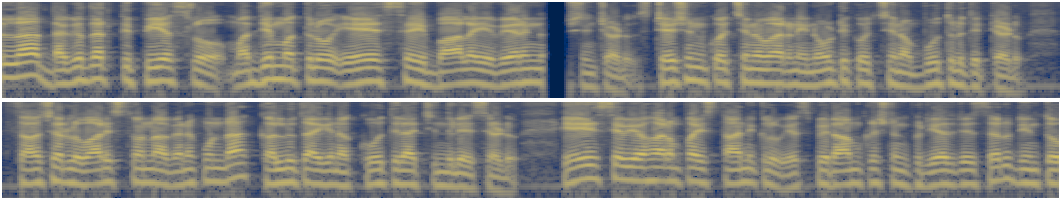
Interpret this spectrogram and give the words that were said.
జిల్లా దగదర్తి పిఎస్లో లో మత్తులో ఏఎస్ఐ బాలయ్య వేరంగా దర్శించాడు స్టేషన్కు వచ్చిన వారిని నోటికొచ్చిన బూతులు తిట్టాడు. సహచరులు వారిస్తున్నా వినకుండా కళ్ళు తాగిన కోతిలా చిందులేశాడు. ఏఎస్ఐ వ్యవహారంపై స్థానికులు ఎస్పీ రామకృష్ణకు ఫిర్యాదు చేశారు. దీంతో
